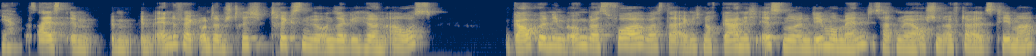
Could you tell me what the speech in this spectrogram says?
Ja. Das heißt, im, im, im Endeffekt unterm Strich tricksen wir unser Gehirn aus gaukeln ihm irgendwas vor, was da eigentlich noch gar nicht ist. Nur in dem Moment, das hatten wir ja auch schon öfter als Thema,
